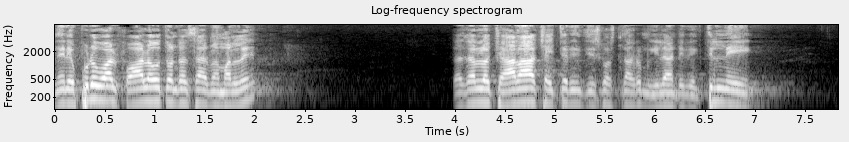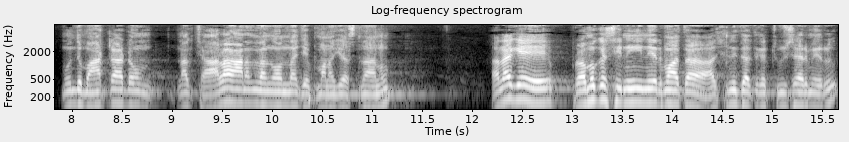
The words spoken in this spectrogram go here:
నేను ఎప్పుడు వాళ్ళు ఫాలో అవుతుంటాను సార్ మిమ్మల్ని. ప్రజల్లో చాలా చైతన్యం తీసుకొస్తున్నారు. మీలాంటి వ్యక్తుల్ని ముందు మాట్లాడడం నాకు చాలా ఆనందంగా ఉందని చెప్పి మనం చేస్తున్నాను. అలాగే ప్రముఖ సినీ నిర్మాత అశ్విని దత్ గారు చూశారు మీరు.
